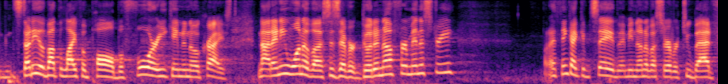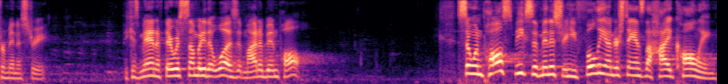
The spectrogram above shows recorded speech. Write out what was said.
study about the life of Paul before he came to know Christ. Not any one of us is ever good enough for ministry. But I think I could say maybe none of us are ever too bad for ministry. Because, man, if there was somebody that was, it might have been Paul. So when Paul speaks of ministry, he fully understands the high calling.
